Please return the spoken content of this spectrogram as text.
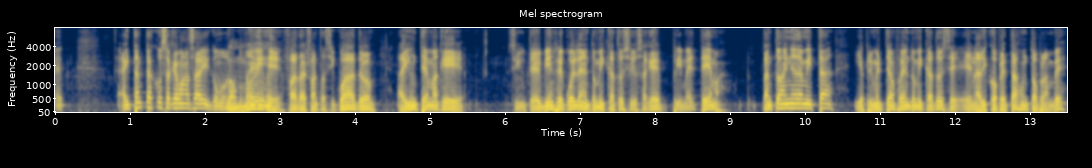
eh, hay tantas cosas que van a salir, como, como dije, Fatal Fantasy 4. Hay un tema que, si ustedes bien recuerdan, en el 2014 yo saqué el primer tema. Tantos años de amistad, y el primer tema fue en 2014 en la disco apretada junto a Plan B.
